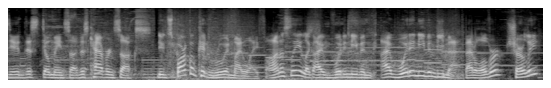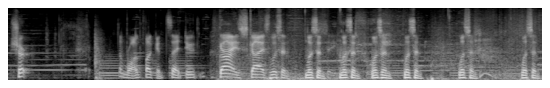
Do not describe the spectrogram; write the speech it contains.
Dude, this domain sucks. This cavern sucks. Dude, Sparkle could ruin my life. Honestly, like I wouldn't even, I wouldn't even be mad. Battle over? Surely? Sure. The wrong fucking set, dude. Guys, guys, listen, listen, listen, listen, listen, listen, listen,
